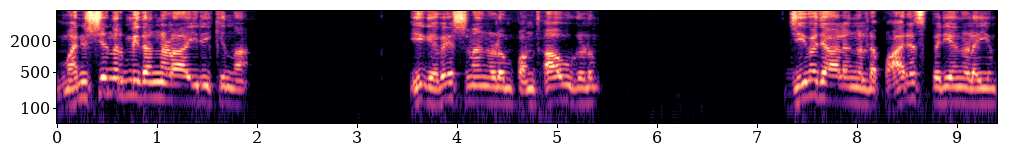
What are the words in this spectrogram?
മനുഷ്യനിർമ്മിതങ്ങളായിരിക്കുന്ന ഈ ഗവേഷണങ്ങളും പന്ഥാവുകളും ജീവജാലങ്ങളുടെ പാരസ്പര്യങ്ങളെയും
